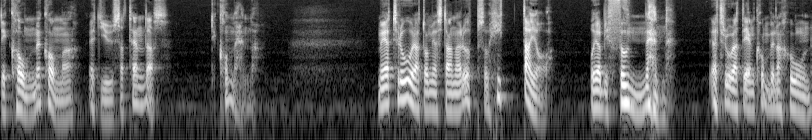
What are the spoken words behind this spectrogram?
Det kommer komma ett ljus att tändas. Kommer hända. Men jag tror att om jag stannar upp så hittar jag och jag blir funnen. Jag tror att det är en kombination.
